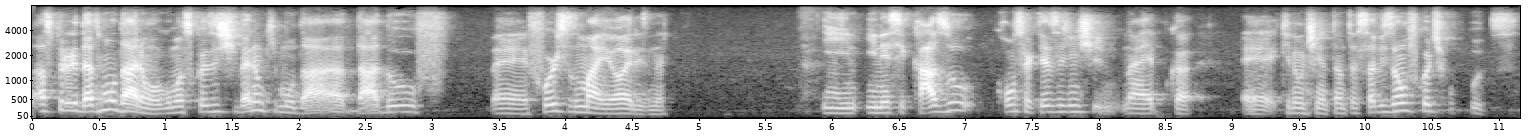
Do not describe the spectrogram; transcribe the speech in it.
as prioridades mudaram, algumas coisas tiveram que mudar dado é, forças maiores, né? E, e, nesse caso, com certeza a gente, na época é, que não tinha tanto essa visão, ficou tipo, putz,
